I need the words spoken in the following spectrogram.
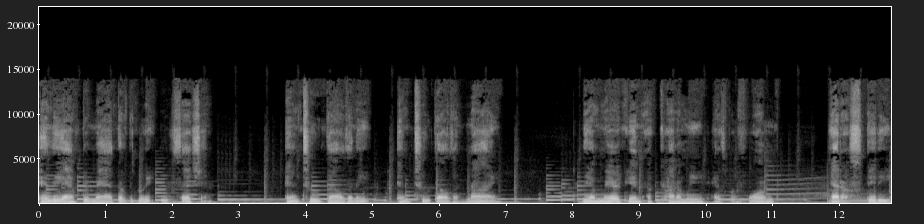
in the aftermath of the Great Recession in 2008 and 2009, the American economy has performed at a steady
